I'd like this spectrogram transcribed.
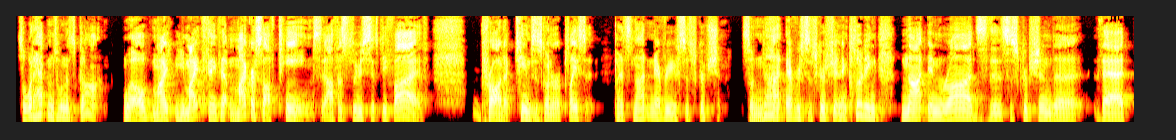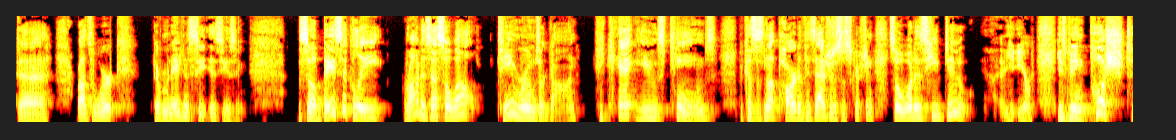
So what happens when it's gone? Well, my, you might think that Microsoft Teams, the Office 365 product Teams is going to replace it, but it's not in every subscription. So not every subscription, including not in Rod's, the subscription the, that uh, Rod's work government agency is using. So basically, Rod is SOL. Team rooms are gone. He can't use Teams because it's not part of his Azure subscription. So what does he do? He's being pushed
